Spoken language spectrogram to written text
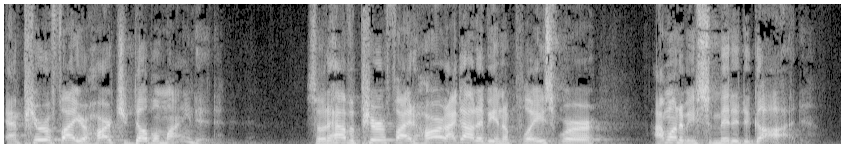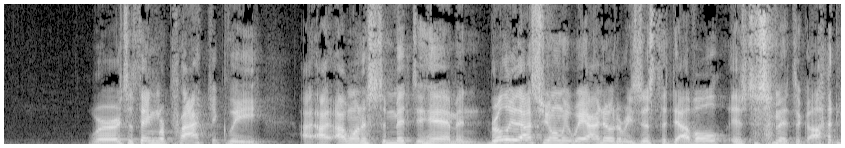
and purify your hearts, You're double minded. So, to have a purified heart, I got to be in a place where I want to be submitted to God. where it's a thing where practically I, I want to submit to Him. And really, that's the only way I know to resist the devil is to submit to God.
